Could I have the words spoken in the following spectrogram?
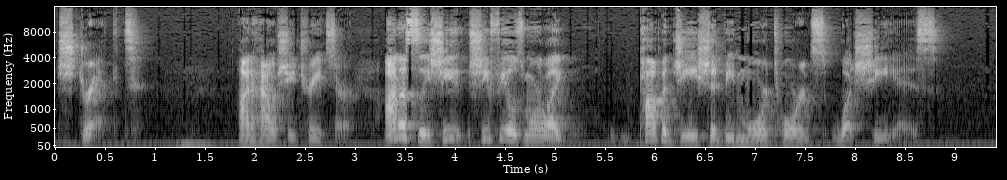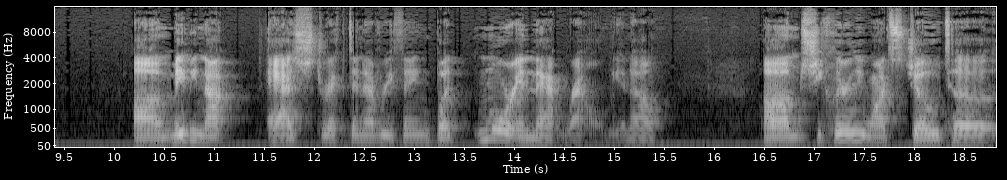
strict on how she treats her. Honestly, she she feels more like Papa G should be more towards what she is. Um, maybe not as strict and everything, but more in that realm, you know. Um, she clearly wants Jo to,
